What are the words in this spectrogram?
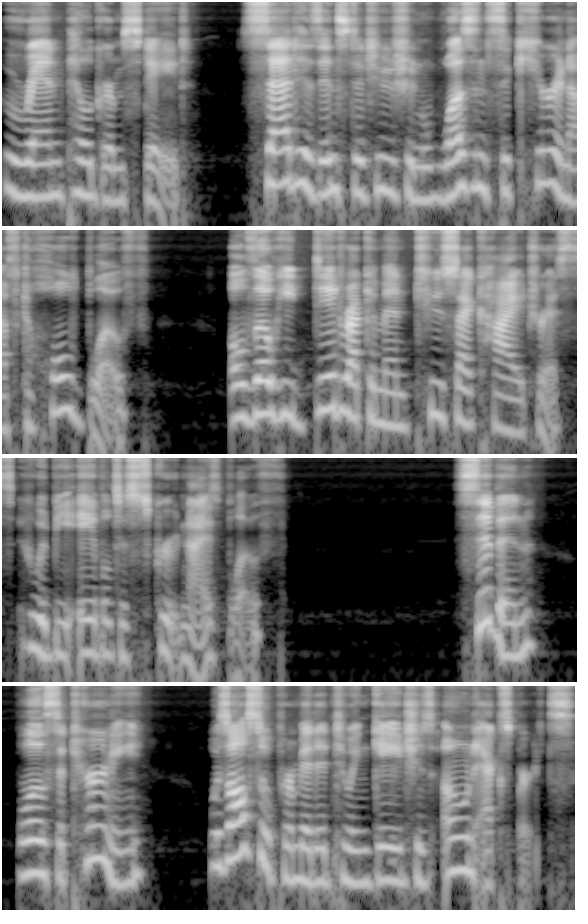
who ran Pilgrim State, said his institution wasn't secure enough to hold Bloth, although he did recommend two psychiatrists who would be able to scrutinize Bloth. Sibin, Bloth's attorney, was also permitted to engage his own experts.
